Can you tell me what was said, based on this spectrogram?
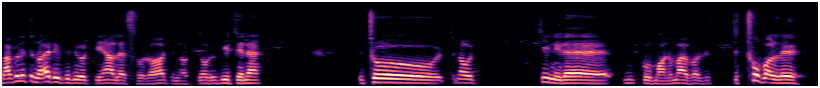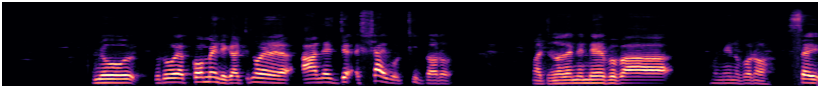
ဘာဖြစ်လို့ကျွန်တော်အဲ့ဒီဗီဒီယိုတင်ရလဲဆိုတော့ကျွန်တော်ပြောပြီးပြီးတင်တဲ့တချို့ကျွန်တော်ကြည့်နေတဲ့ကိုမောင်နှမပေါ့တချို့ပေါ့လေမျိုး သူတို့ရဲ့ comment တွေကကျွန်တော်ရဲ့အားနဲ့ချက်အရှိုက်ကိုထိသွားတော့မကျွန်တော်လည်းနည်းနည်းပါးပါးဟိုနေတော့တော့စိတ်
